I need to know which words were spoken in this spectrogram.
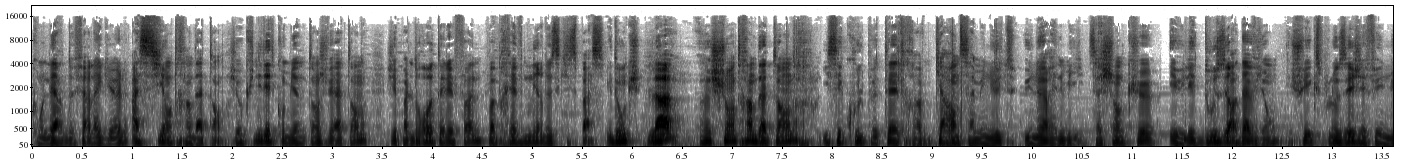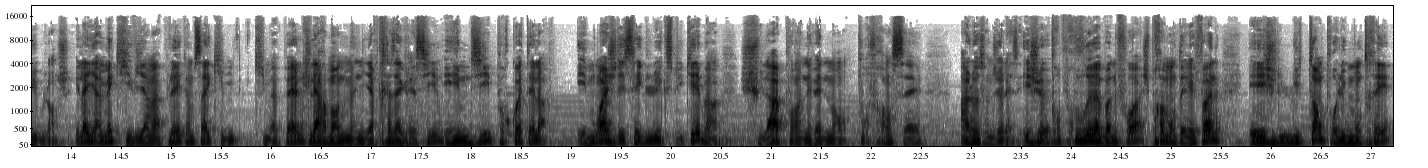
qui ont l'air de faire la gueule assis en train d'attendre. J'ai aucune idée de combien de temps je vais attendre, j'ai pas le droit au téléphone, on va prévenir de ce qui se passe. Et donc là, euh, je suis en train d'attendre, il s'écoule peut-être 45 euh, minutes, une heure et demie, sachant que il y a eu les 12 heures d'avion, je suis explosé, j'ai fait une nuit blanche. Et là il y a un mec qui vient m'appeler comme ça, qui, qui m'appelle clairement de manière très agressive et il me dit pourquoi t'es là? Et moi, je l'essaye de lui expliquer, ben, je suis là pour un événement pour Français, à Los Angeles. Et je, pour prouver ma bonne foi, je prends mon téléphone et je lui tends pour lui montrer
